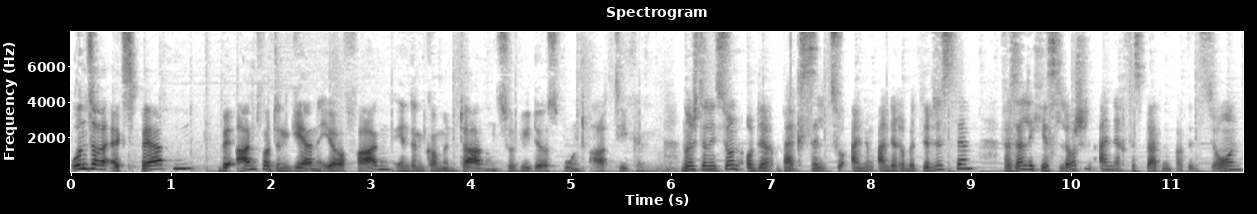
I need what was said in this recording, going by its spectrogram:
Unsere Experten beantworten gerne Ihre Fragen in den Kommentaren zu Videos und Artikeln. Neuinstallation oder Wechsel zu einem anderen Betriebssystem, versehentliches Löschen einer Festplattenpartition,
